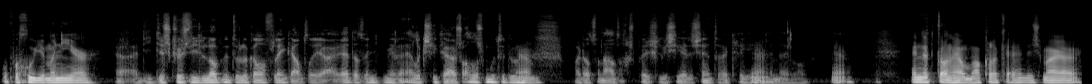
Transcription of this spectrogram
Op een goede manier. Ja, die discussie loopt natuurlijk al een flink aantal jaar. Hè? Dat we niet meer in elk ziekenhuis alles moeten doen, maar dat we een aantal gespecialiseerde centra creëren in Nederland. Ja. En dat kan heel makkelijk. Hè? Dus, maar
